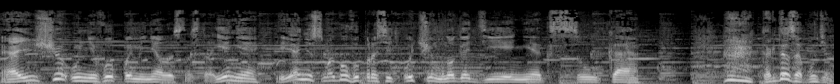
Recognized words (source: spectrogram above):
А еще у него поменялось настроение, и я не смогу выпросить очень много денег, сука. Тогда забудем,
